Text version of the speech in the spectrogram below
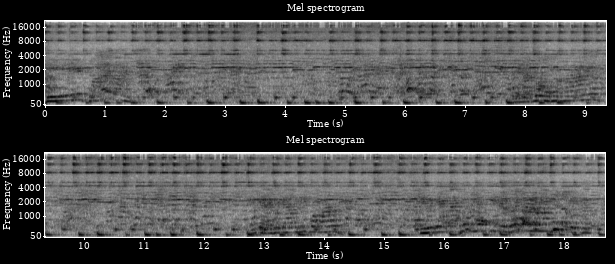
ผีขวาไปอย่าโยกมาครับผีใหญ่พยายามพลิกออกมาอยู่ในการทุกยกที่หนึ่งเขาไปรอผู้เอกครับ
